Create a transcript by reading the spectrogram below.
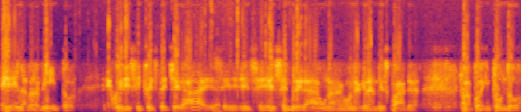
e, l'avrà vinto. E quindi si festeggerà e, certo. se, se, e sembrerà una, una, grande squadra. Ma poi in fondo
